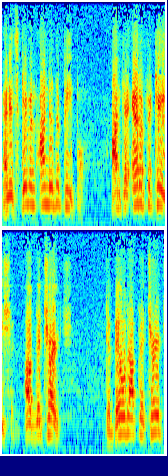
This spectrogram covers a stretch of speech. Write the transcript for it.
And it's given unto the people, unto edification of the church, to build up the church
